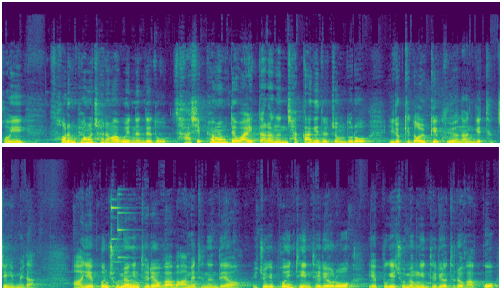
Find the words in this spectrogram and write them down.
거의 30평을 촬영하고 있는데도 40평형대 와 있다라는 착각이 들 정도로 이렇게 넓게 구현한 게 특징입니다. 아, 예쁜 조명 인테리어가 마음에 드는데요. 이쪽에 포인트 인테리어로 예쁘게 조명 인테리어 들어갔고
